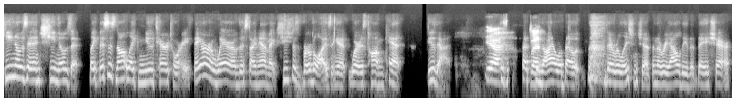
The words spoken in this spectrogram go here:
he knows it and she knows it. Like this is not like new territory. They are aware of this dynamic. She's just verbalizing it, whereas Tom can't do that. Yeah. Such but- denial about their relationship and the reality that they share.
